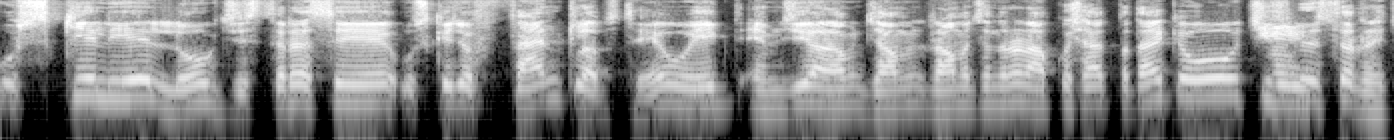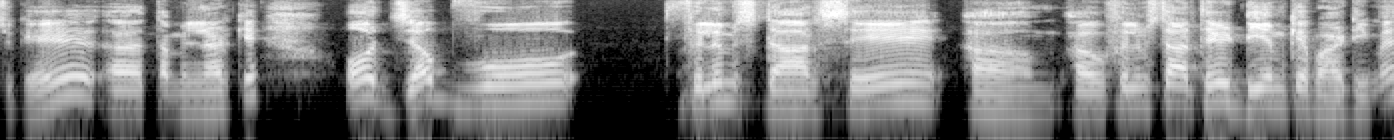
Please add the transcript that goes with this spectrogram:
उसके लिए लोग जिस तरह से उसके जो फ़ैन क्लब्स थे वो एक एम जी रामचंद्रन आपको शायद पता है कि वो चीफ मिनिस्टर रह चुके हैं तमिलनाडु के और जब वो फ़िल्म स्टार से फ़िल्म स्टार थे डीएम के पार्टी में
